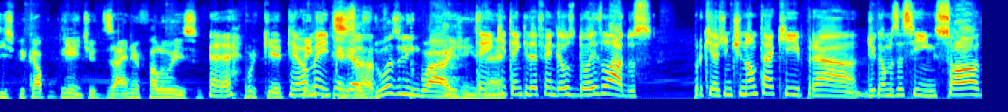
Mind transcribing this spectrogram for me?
Explicar pro cliente, o designer falou isso. É. Porque Realmente. tem que entender Exato. as duas linguagens, tem né? que tem que defender os dois lados. Porque a gente não tá aqui pra, digamos assim, só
